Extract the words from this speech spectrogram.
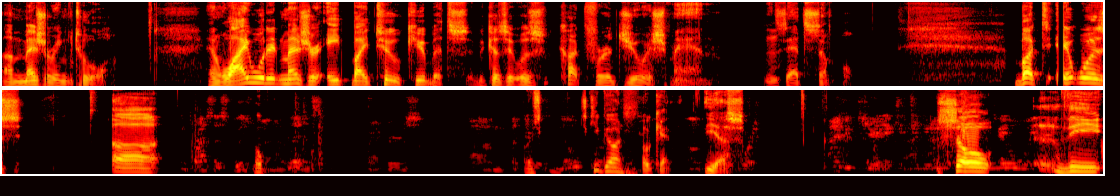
uh, measuring tool? And why would it measure 8 by 2 cubits? Because it was cut for a Jewish man. It's that simple. But it was uh, Just, oh. just keep going. Okay. Yes. So uh, the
